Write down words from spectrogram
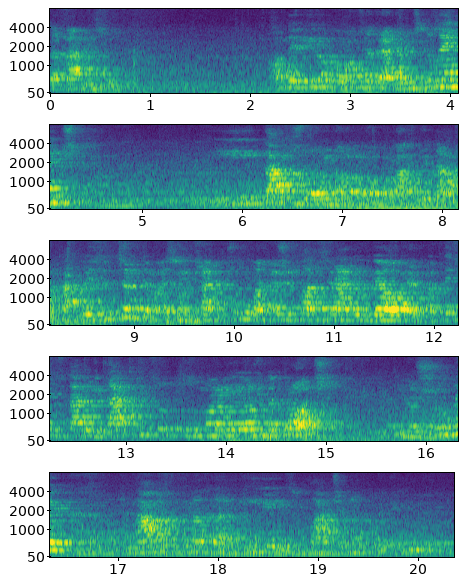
za Babni sud. Onda je bio pomoć za građevinsko zemljište. I tamo su oni normalno prolazili tamo kako je zacrtano. Ja čula, kaže, pa se radi u Beogradu, pa te su stavili tačkicu, tu su morali i oni da prođe. I još uvek nadoknada nije isplaćena pojedinim ljudima.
